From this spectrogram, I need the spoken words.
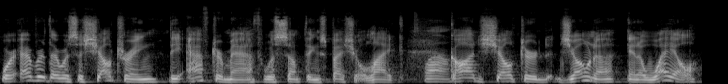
wherever there was a sheltering, the aftermath was something special. Like wow. God sheltered Jonah in a whale,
